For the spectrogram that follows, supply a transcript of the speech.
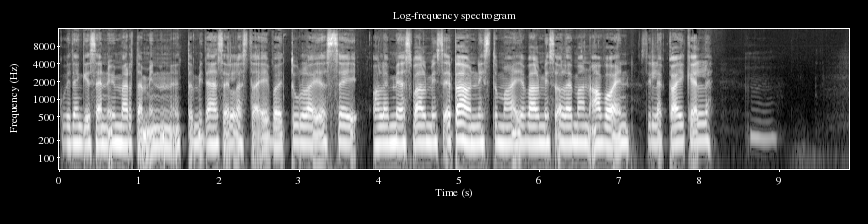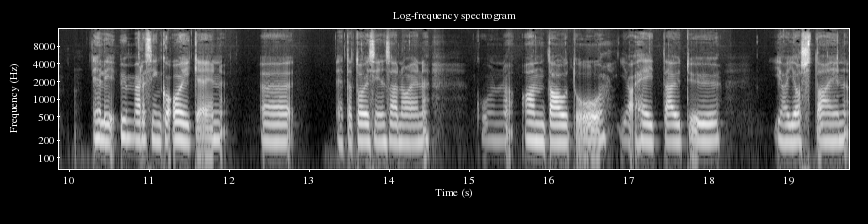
kuitenkin sen ymmärtäminen, että mitään sellaista ei voi tulla, jos ei ole myös valmis epäonnistumaan ja valmis olemaan avoin sille kaikelle. Mm. Eli ymmärsinkö oikein, että toisin sanoen, kun antautuu ja heittäytyy ja jostain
